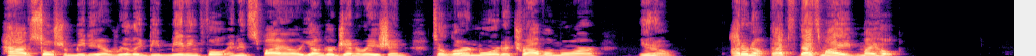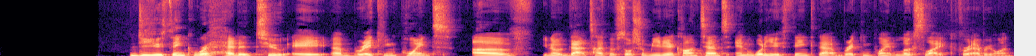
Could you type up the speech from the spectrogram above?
have social media really be meaningful and inspire a younger generation to learn more, to travel more. You know, I don't know. That's that's my my hope. Do you think we're headed to a, a breaking point of you know that type of social media content, and what do you think that breaking point looks like for everyone?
